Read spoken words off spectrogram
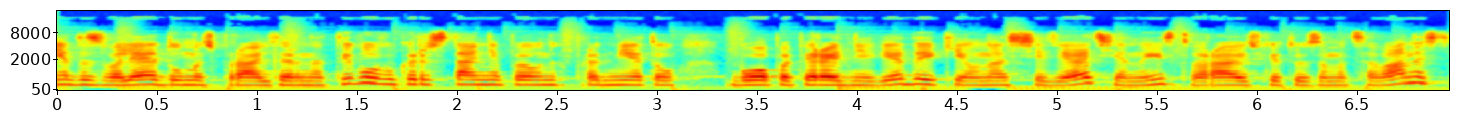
не дазваляе думаць пра альтэрнатыву выкарыстання пэўных прадметаў бо папярэднія веды якія ў нас сядзяць яны ствараюць гэтую замацаванасць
